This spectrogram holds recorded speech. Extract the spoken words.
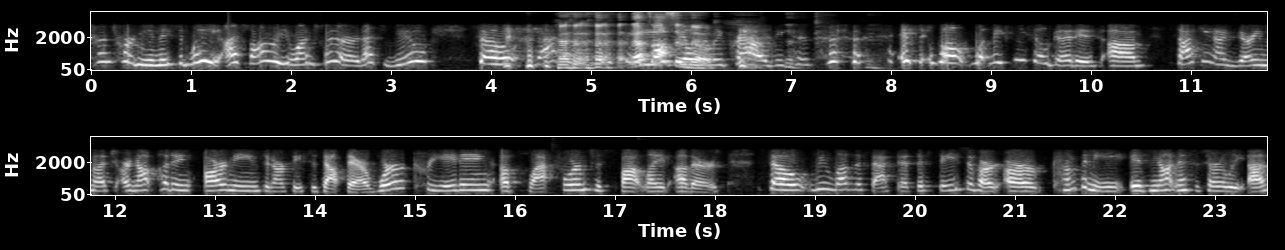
turned toward me and they said, "Wait, I follow you on Twitter. That's you." So that that's awesome. feel though. really proud because it's well. What makes me feel good is um, Saqi and I very much are not putting our names and our faces out there. We're creating a platform to spotlight others. So we love the fact that the face of our, our company is not necessarily us,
